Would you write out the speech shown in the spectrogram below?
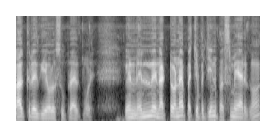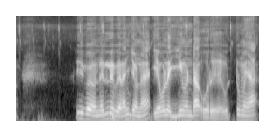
பார்க்குறதுக்கு எவ்வளோ சூப்பராக இருக்கும் போது நெல் நட்டோன்னே பச்சை பச்சைன்னு பசுமையாக இருக்கும். இப்போ நெல் விளைஞ்சோன்னே எவ்வளோ ஈவெண்ட்டாக ஒரு ஒற்றுமையாக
